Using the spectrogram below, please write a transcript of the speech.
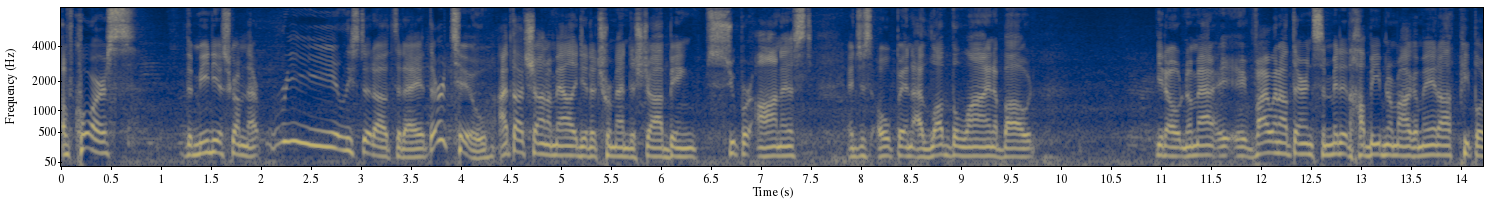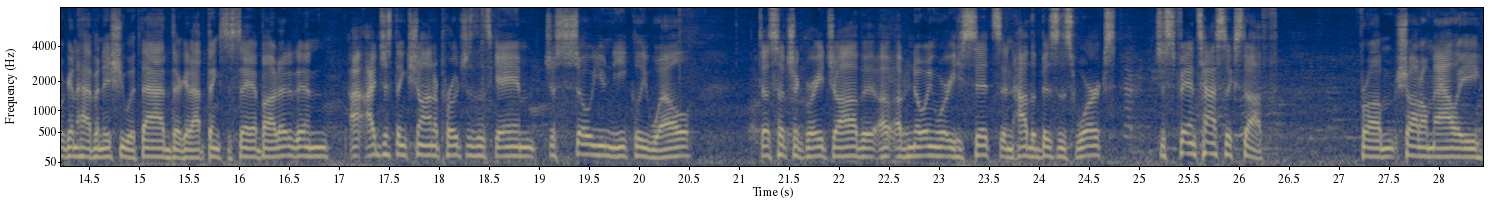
Of course, the media scrum that really stood out today, there are two. I thought Sean O'Malley did a tremendous job being super honest and just open. I love the line about you know, no matter if I went out there and submitted Khabib Nurmagomedov, people are going to have an issue with that. They're going to have things to say about it, and I, I, just think Sean approaches this game just so uniquely well. Does such a great job of, of knowing where he sits and how the business works. Just fantastic stuff from Sean O'Malley.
